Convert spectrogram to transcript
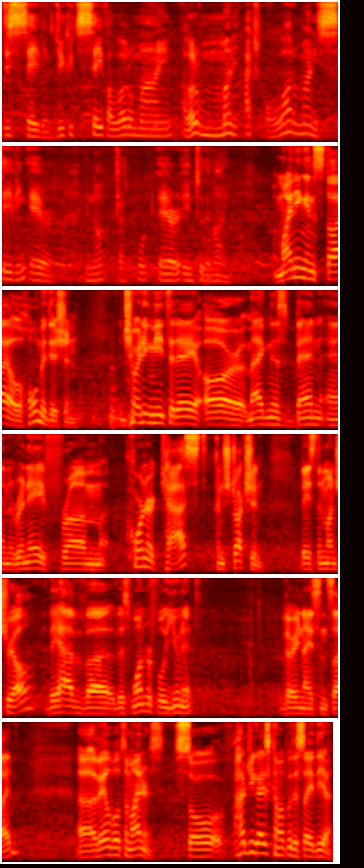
these savings. You could save a lot of mine, a lot of money, actually a lot of money saving air, you know, transport air into the mine. Mining in Style Home Edition. Joining me today are Magnus, Ben, and Renee from Corner Cast Construction, based in Montreal. They have uh, this wonderful unit very nice inside, uh, available to miners. So, how did you guys come up with this idea?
